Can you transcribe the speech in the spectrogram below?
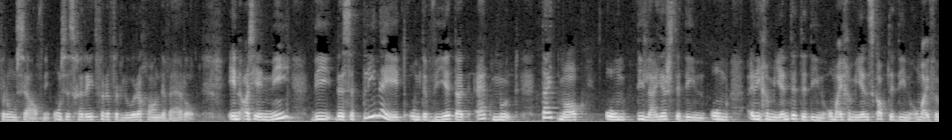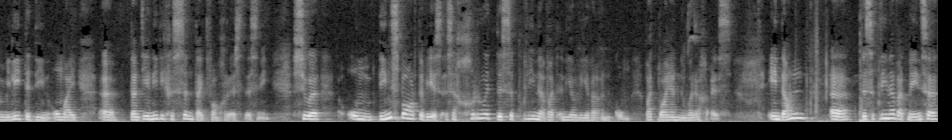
vir onsself nie. Ons is gered vir 'n verlore gaande wêreld. En as jy nie die dissipline het om te weet dat ek moet tyd maak om die leiers te dien, om in die gemeente te dien, om my gemeenskap te dien, om my familie te dien, om my uh dan jy nie die gesindheid van Christus nie. So om diensbaar te wees is 'n groot dissipline wat in jou lewe inkom wat baie nodig is. En dan 'n uh, dissipline wat mense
